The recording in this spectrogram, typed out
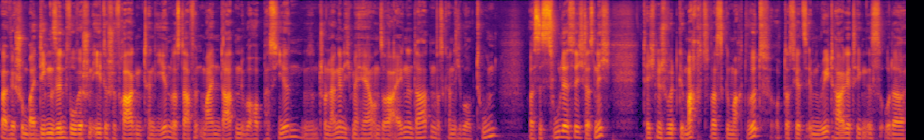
weil wir schon bei Dingen sind, wo wir schon ethische Fragen tangieren. Was darf mit meinen Daten überhaupt passieren? Wir sind schon lange nicht mehr Herr unserer eigenen Daten. Was kann ich überhaupt tun? Was ist zulässig, was nicht? Technisch wird gemacht, was gemacht wird. Ob das jetzt im Retargeting ist oder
